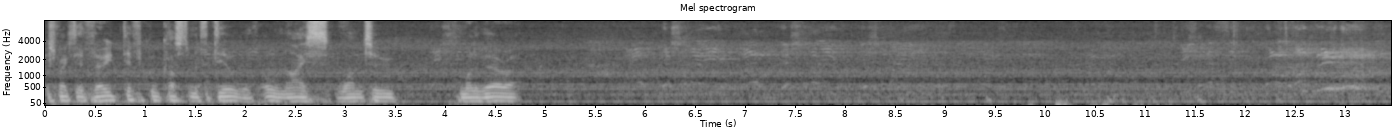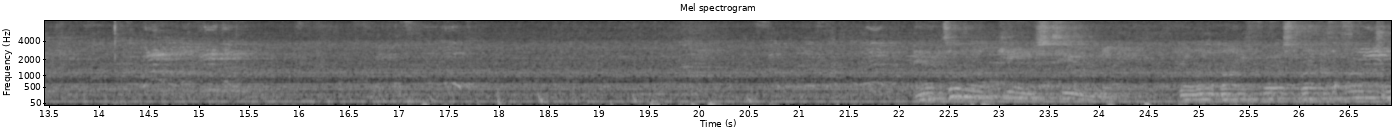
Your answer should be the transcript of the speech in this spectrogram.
which makes it a very difficult customer to deal with. Oh, nice one-two from Oliveira. To two. Winner by first Andre.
